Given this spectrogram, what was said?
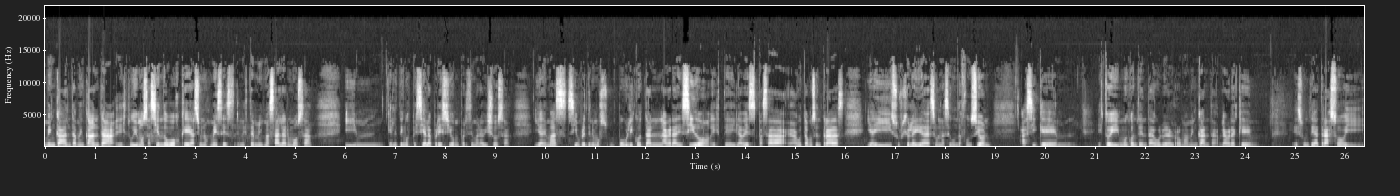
Me encanta, me encanta. Estuvimos haciendo bosque hace unos meses en esta misma sala hermosa y mm, que le tengo especial aprecio, me parece maravillosa. Y además siempre tenemos un público tan agradecido este, y la vez pasada agotamos entradas y ahí surgió la idea de hacer una segunda función, así que mm, estoy muy contenta de volver al Roma, me encanta, la verdad es que es un teatrazo y,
